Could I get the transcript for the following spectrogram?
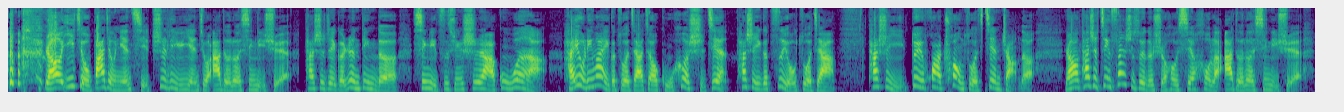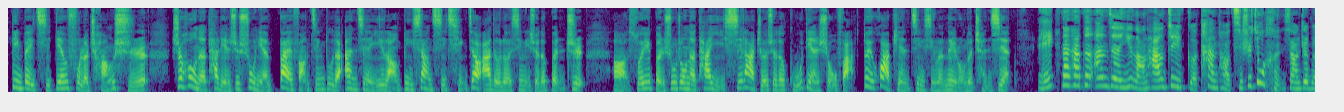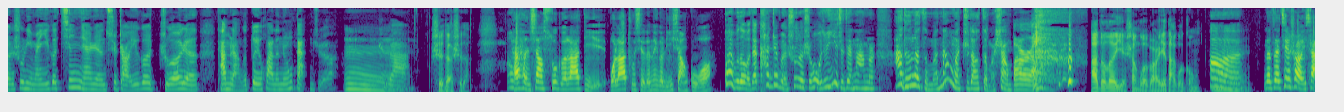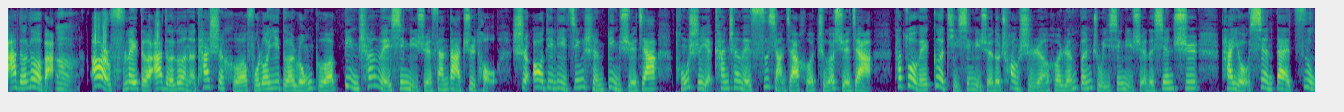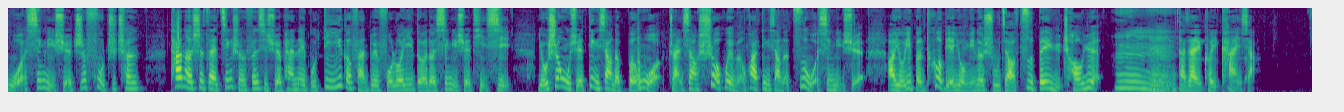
然后一九八九年起致力于研究阿德勒心理学，他是这个认定的心理咨询师啊，顾问啊。还有另外一个作家叫古贺史健，他是一个自由作家。他是以对话创作见长的。然后他是近三十岁的时候邂逅了阿德勒心理学，并被其颠覆了常识。之后呢，他连续数年拜访京都的岸见一郎，并向其请教阿德勒心理学的本质。啊，所以本书中呢，他以希腊哲学的古典手法对话篇进行了内容的呈现。哎，那他跟安见一郎他这个探讨，其实就很像这本书里面一个青年人去找一个哲人，他们两个对话的那种感觉，嗯，是吧？是的，是的，还很像苏格拉底、柏拉图写的那个《理想国》。怪不得我在看这本书的时候，我就一直在纳闷，阿德勒怎么那么知道怎么上班啊？阿德勒也上过班，也打过工。嗯，那再介绍一下阿德勒吧。嗯，阿尔弗雷德·阿德勒呢，他是和弗洛伊德、荣格并称为心理学三大巨头，是奥地利精神病学家，同时也堪称为思想家和哲学家。他作为个体心理学的创始人和人本主义心理学的先驱，他有现代自我心理学之父之称。他呢是在精神分析学派内部第一个反对弗洛伊德的心理学体系，由生物学定向的本我转向社会文化定向的自我心理学。啊，有一本特别有名的书叫《自卑与超越》，嗯，大家也可以看一下。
